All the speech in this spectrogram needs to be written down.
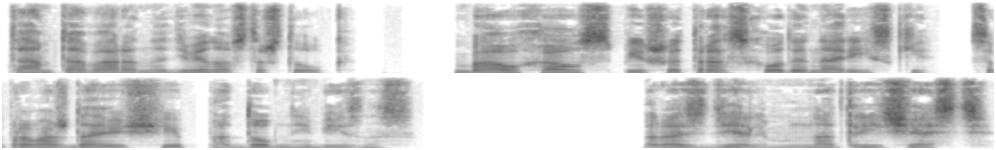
Там товара на 90 штук. Баухаус пишет расходы на риски, сопровождающие подобный бизнес. Разделим на три части.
